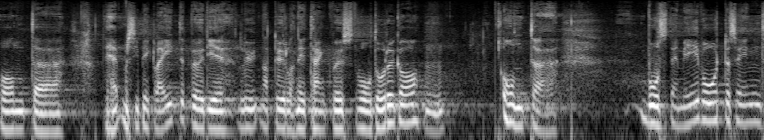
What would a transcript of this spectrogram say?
Und äh, dann hat man sie begleitet, weil die Leute natürlich nicht haben gewusst, wo durchgehen. Mhm. Und äh, wo es dann mehr geworden sind,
